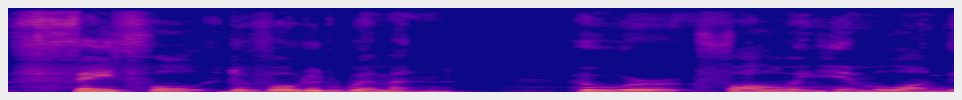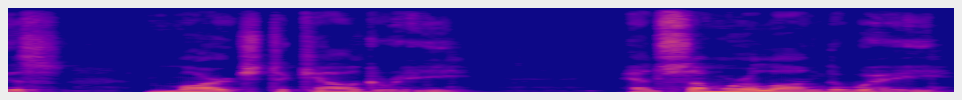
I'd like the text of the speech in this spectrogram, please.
faithful, devoted women who were following him along this march to Calvary. and somewhere along the way,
